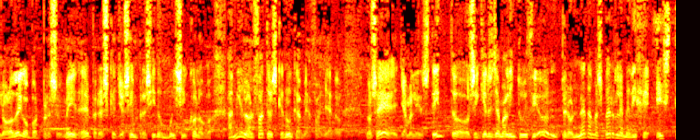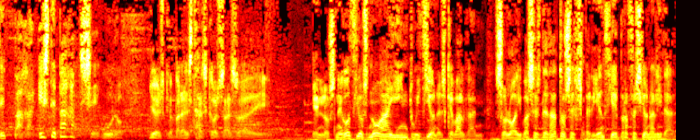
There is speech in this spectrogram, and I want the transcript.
No lo digo por presumir, ¿eh? pero es que yo siempre he sido muy psicólogo. A mí el olfato es que nunca me ha fallado. No sé, llama el instinto, o si quieres llama la intuición, pero nada más verle me dije, este paga, este paga seguro. Yo es que para estas cosas soy... En los negocios no hay intuiciones que valgan, solo hay bases de datos, experiencia y profesionalidad.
